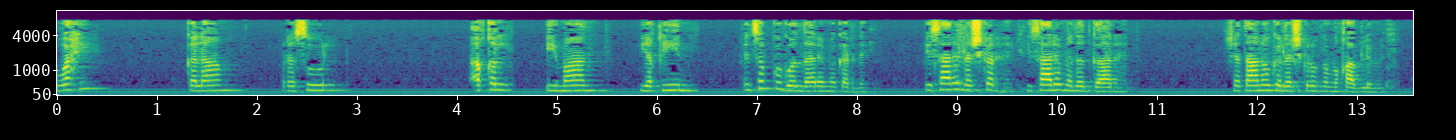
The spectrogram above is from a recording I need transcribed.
وحی، کلام، رسول، عقل، ایمان، یقین، ان سب کو گولدارے میں کر دے یہ سارے لشکر ہیں، یہ سارے مددگار ہیں، شیطانوں کے لشکروں کے مقابلے میں۔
